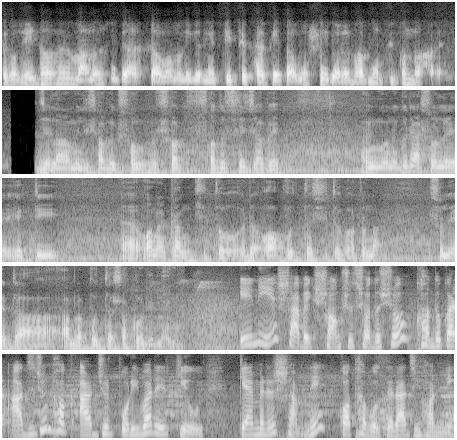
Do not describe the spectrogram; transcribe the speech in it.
এবং এই ধরনের মানুষ যদি আজকে আওয়ামী লীগের নেতৃত্বে থাকে তো অবশ্যই দলের ভাবমূর্তিপূর্ণ হয়। জেলা আওয়ামী লীগ সাবেক সদ- সদস্য হিসাবে আমি মনে করি আসলে একটি অনাকাঙ্ক্ষিত এটা অপ্রত্যাশিত ঘটনা। আসলে এটা আমরা প্রত্যাশা করি নাই। এ নিয়ে সাবেক সংসদ সদস্য খন্দকার আজিজুল হক আরজুর পরিবারের কেউ ক্যামেরার সামনে কথা বলতে রাজি হননি।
